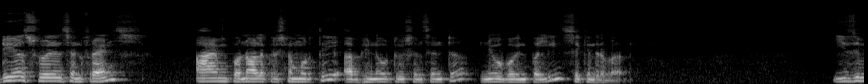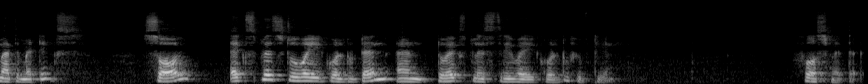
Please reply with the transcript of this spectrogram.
Dear students and friends, I am Ponnala Krishnamurthy, Abhinav Tuition Center, New Boinpalli, Secunderabad. Easy mathematics. Solve x plus 2y equal to 10 and 2x plus 3y equal to 15. First method.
